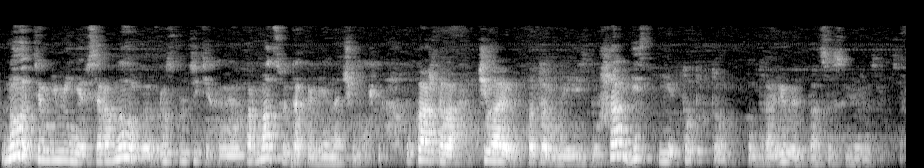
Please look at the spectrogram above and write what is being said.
Но, тем не менее, все равно э, раскрутить их информацию так или иначе можно. У каждого человека, у которого есть душа, есть и тот, кто контролирует процесс ее развития.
